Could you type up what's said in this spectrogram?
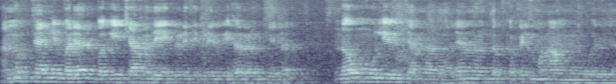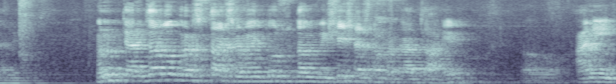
आणि मग त्यांनी बऱ्याच बगीच्यामध्ये इकडे तिकडे विहरण केलं. नऊ मुली त्यांना झाल्यानंतर कपिल महामुनी वगैरे झाले. म्हणून त्यांचा जो ग्रस्ताश्रम आहे तो सुद्धा विशेष अशा प्रकारचा आहे. आणि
